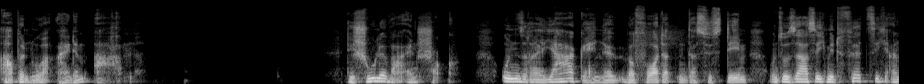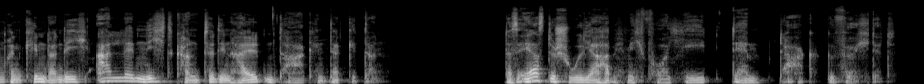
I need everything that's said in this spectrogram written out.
aber nur einem Arm. Die Schule war ein Schock. Unsere Jahrgänge überforderten das System und so saß ich mit 40 anderen Kindern, die ich alle nicht kannte, den halben Tag hinter Gittern. Das erste Schuljahr habe ich mich vor jedem Tag gefürchtet.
